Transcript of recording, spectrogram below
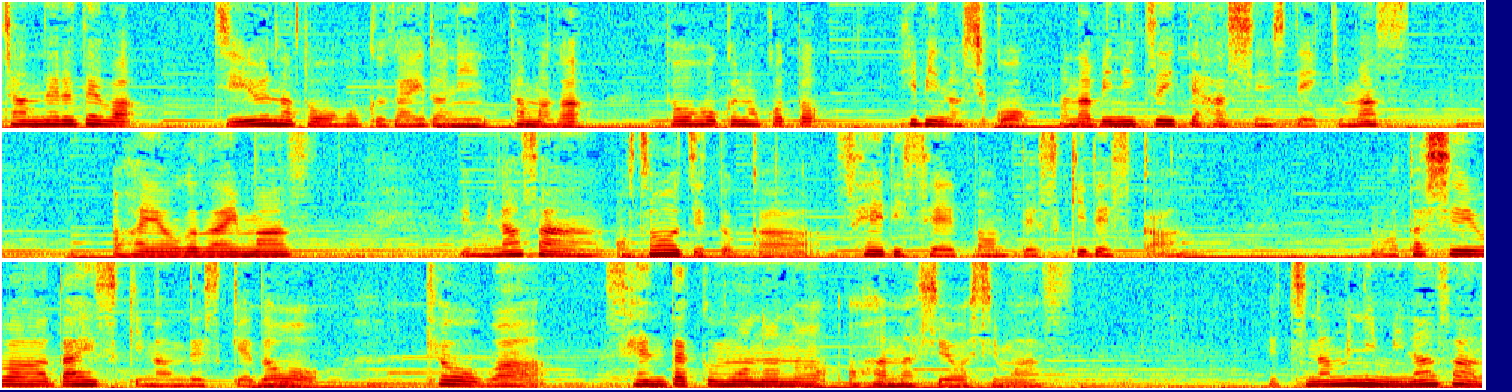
チャンネルでは自由な東北ガイド人タマが東北のこと日々の思考学びについて発信していきます。おはようございます。え皆さんお掃除とか整理整頓って好きですか？私は大好きなんですけど今日は洗濯物のお話をします。ちなみに皆さんっ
